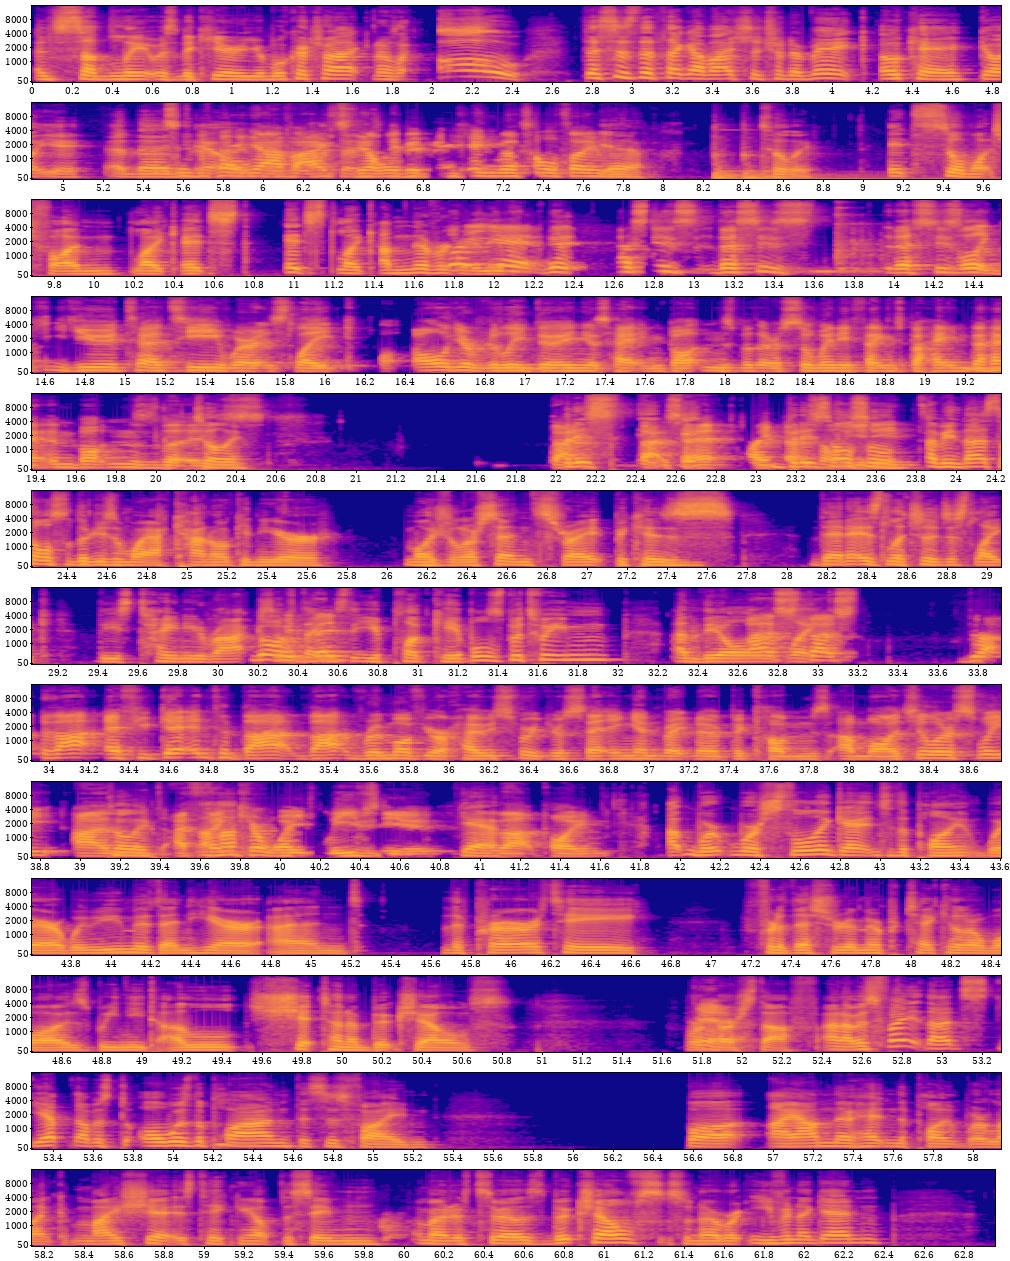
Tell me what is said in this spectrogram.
and suddenly it was an Akira Yamaoka track, and I was like, "Oh, this is the thing I'm actually trying to make." Okay, got you. And then the thing I've a lot of sense. accidentally been making this whole time. yeah, totally. It's so much fun. Like it's it's like I'm never gonna. yeah, th- this is this is this is like you to a T, where it's like all you're really doing is hitting buttons, but there are so many things behind the hitting buttons that Totally. is. That's, it's- that's it- it. Like, but that's it's also i mean that's also the reason why i cannot get near modular synths right because then it is literally just like these tiny racks No, of things that you plug cables between and they all that's like that's that, that if you get into that that room of your house where you're sitting in right now becomes a modular suite, and Totally. I think Uh-huh. your wife leaves you Yeah. at that point. Uh, we're we're slowly getting to the point where when we moved in here and the priority for this room in particular was we need a shit ton of bookshelves for Yeah. her stuff and i was fine that's yep that was always the plan this is fine but i am now hitting the point where like my shit is taking up the same amount of space as bookshelves so now we're even again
